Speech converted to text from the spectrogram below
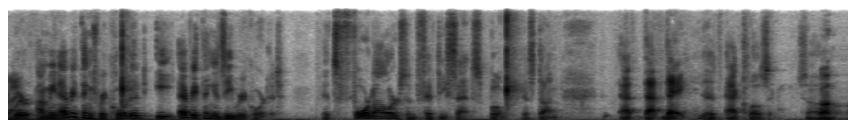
Right. Where I mean, everything's recorded. E, everything is e-recorded. It's four dollars and fifty cents. Boom, it's done at that day at closing. So Well,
